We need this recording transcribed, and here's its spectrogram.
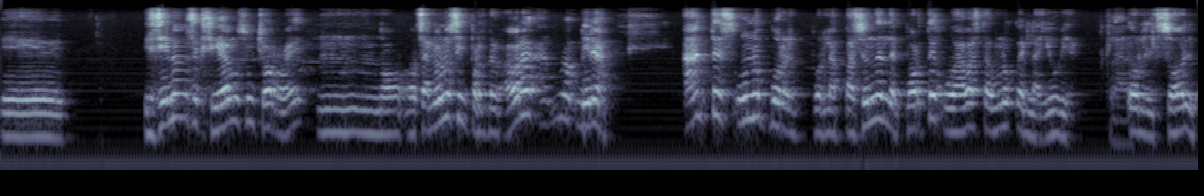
Eh, y si nos exhibíamos un chorro, ¿eh? Mm, no, o sea, no nos importa. Ahora, mira, antes uno por, por la pasión del deporte jugaba hasta uno con la lluvia, con el sol.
